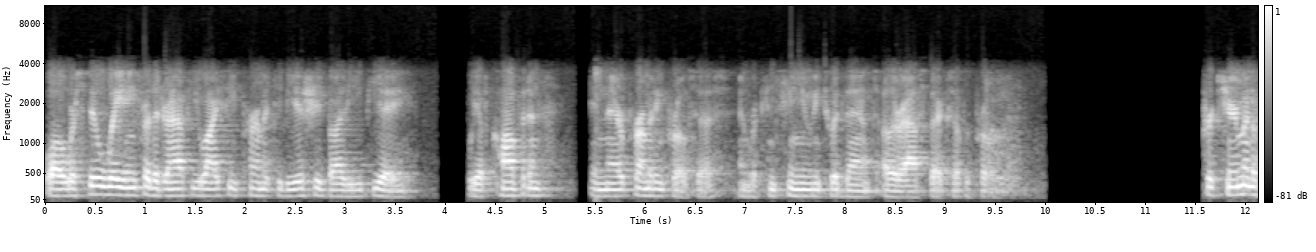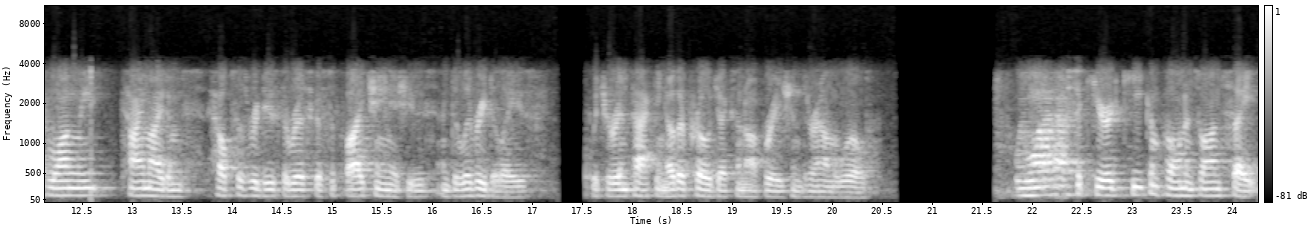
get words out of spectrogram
While we're still waiting for the draft UIC permit to be issued by the EPA, we have confidence in their permitting process, and we're continuing to advance other aspects of the project. Procurement of long lead time items helps us reduce the risk of supply chain issues and delivery delays, which are impacting other projects and operations around the world. We want to have secured key components on site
